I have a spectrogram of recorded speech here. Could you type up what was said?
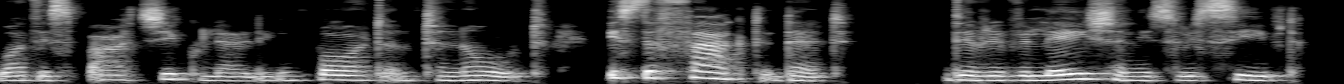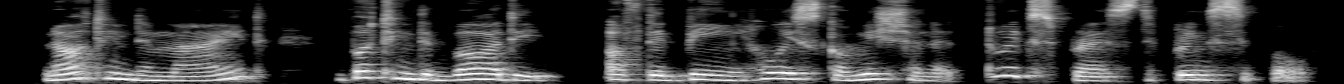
What is particularly important to note is the fact that the revelation is received not in the mind, but in the body of the being who is commissioned to express the principle.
